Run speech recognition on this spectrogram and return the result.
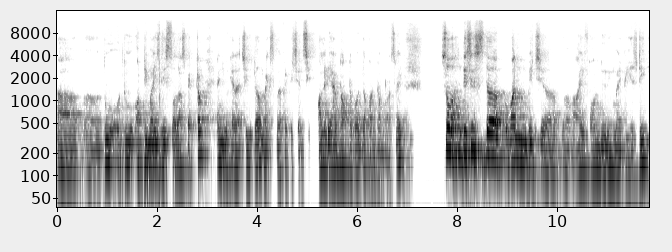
uh, uh, to to optimize this solar spectrum and you can achieve the maximum efficiency already i have talked about the quantum dots right so this is the one which uh, I formed during my PhD.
